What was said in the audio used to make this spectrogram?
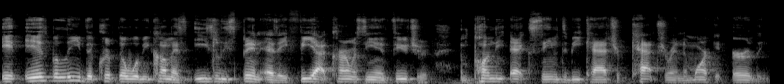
It is believed that crypto will become as easily spent as a fiat currency in future, and Pundi X seems to be capturing the market early.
